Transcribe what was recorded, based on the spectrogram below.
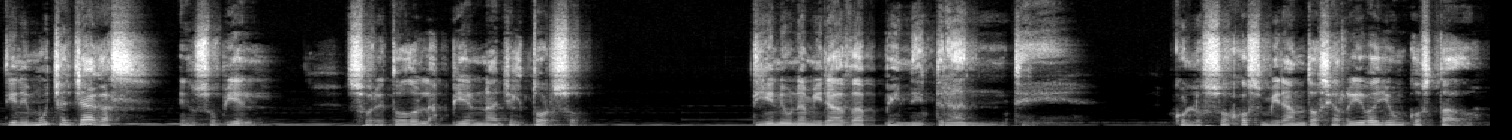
tiene muchas llagas en su piel, sobre todo en las piernas y el torso. Tiene una mirada penetrante, con los ojos mirando hacia arriba y un costado.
